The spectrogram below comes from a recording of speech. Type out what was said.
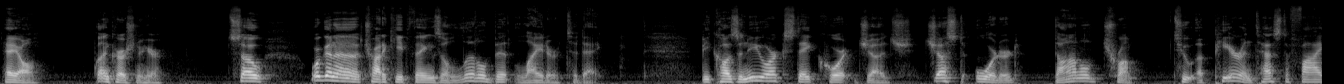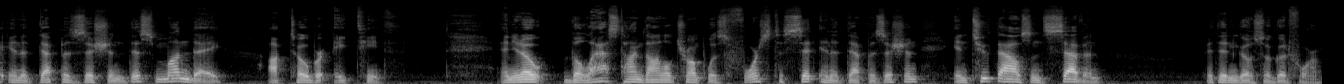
Hey, all. Glenn Kirschner here. So, we're going to try to keep things a little bit lighter today because a New York State Court judge just ordered Donald Trump to appear and testify in a deposition this Monday, October 18th. And you know, the last time Donald Trump was forced to sit in a deposition in 2007, it didn't go so good for him.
